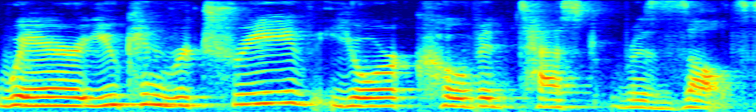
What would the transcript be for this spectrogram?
where you can retrieve your COVID test results.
